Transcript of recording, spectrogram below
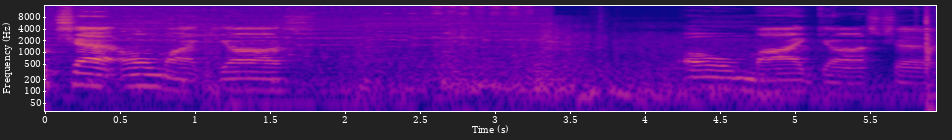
Chat. Oh my gosh. Oh my gosh, chat.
